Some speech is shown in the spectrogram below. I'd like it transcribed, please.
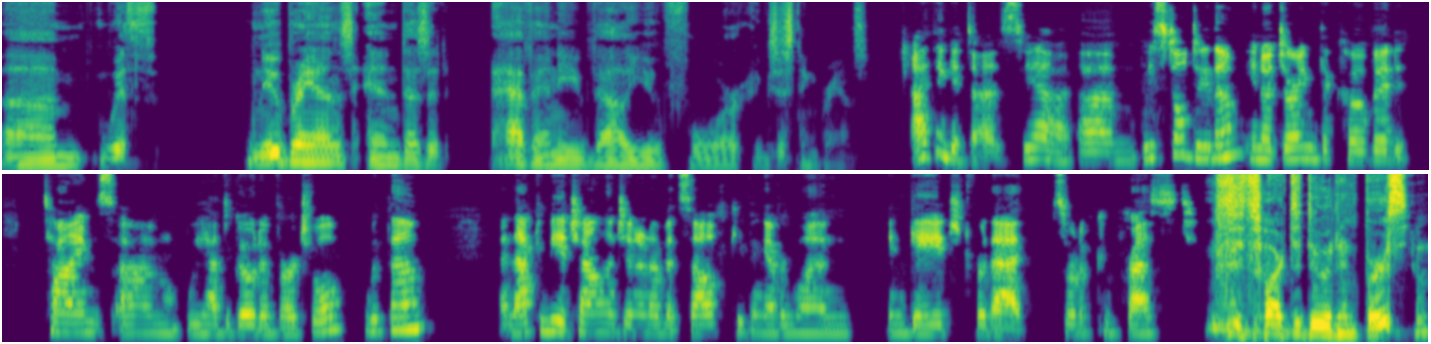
um, with new brands, and does it have any value for existing brands? I think it does. Yeah, um, we still do them. You know, during the COVID times, um, we had to go to virtual with them, and that can be a challenge in and of itself, keeping everyone engaged for that sort of compressed. it's hard to do it in person.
